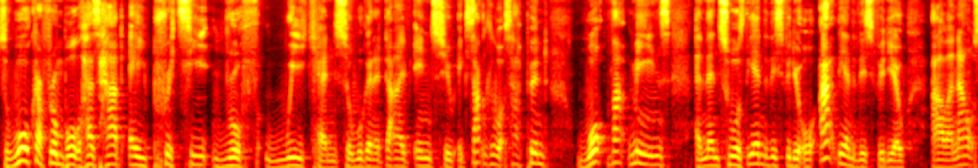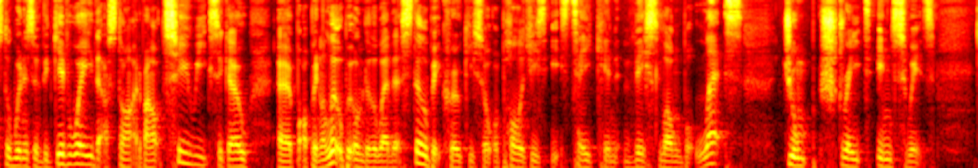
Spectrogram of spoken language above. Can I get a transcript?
So, Warcraft Rumble has had a pretty rough weekend. So, we're going to dive into exactly what's happened, what that means, and then towards the end of this video, or at the end of this video, I'll announce the winners of the giveaway that I started about two weeks ago. Uh, but I've been a little bit under the weather, still a bit croaky, so apologies it's taken this long. But let's jump straight into it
